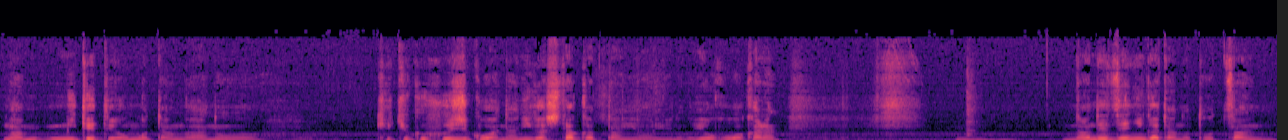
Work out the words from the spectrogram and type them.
まあ見てて思ったんがあの結局藤子は何がしたかったんやいうのがようわからん、うん、なんで銭形のとっつぁん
